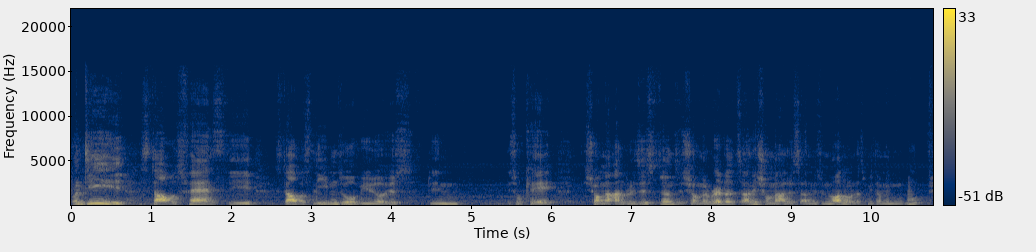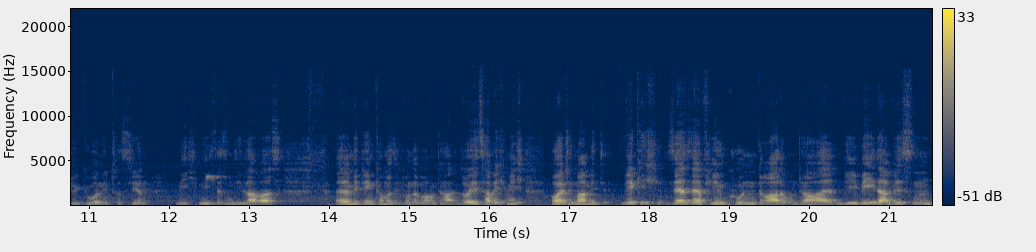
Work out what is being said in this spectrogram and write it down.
Und die Star Wars Fans, die Star Wars lieben, so wie er ist, den ist okay. Ich schaue mir an Resistance, ich schaue mir Rebels an, ich schaue mir alles an, ist in Ordnung, lass mich da mit den Figuren interessieren, mich nicht. Das sind die Lovers, äh, mit denen kann man sich wunderbar unterhalten. So, jetzt habe ich mich heute mal mit wirklich sehr, sehr vielen Kunden gerade unterhalten, die weder wissen,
